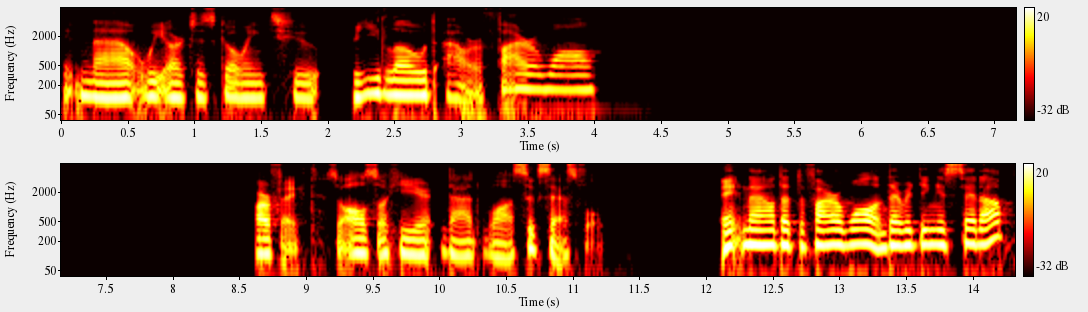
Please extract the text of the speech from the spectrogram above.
And now we are just going to reload our firewall. Perfect. So also here that was successful. And now that the firewall and everything is set up,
